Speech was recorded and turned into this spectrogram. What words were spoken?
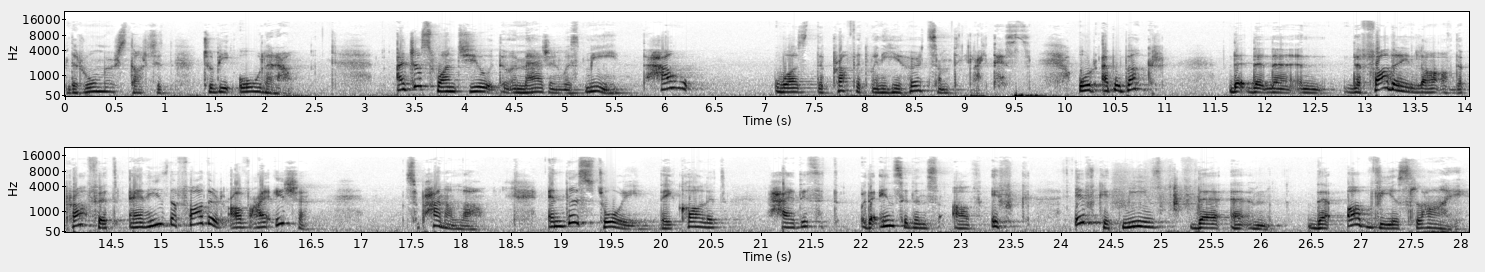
the rumor started to be all around. I just want you to imagine with me how was the Prophet when he heard something like this? Or Abu Bakr, the, the, the, the father in law of the Prophet, and he's the father of Aisha. Subhanallah. In this story, they call it hadith, the incidents of ifk. Ifk it means the, um, the obvious lie,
